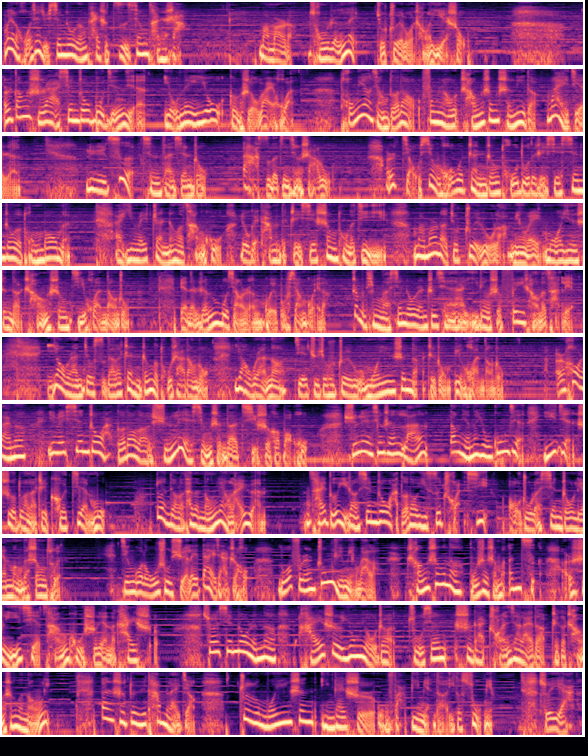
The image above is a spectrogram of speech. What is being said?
为了活下去，仙州人开始自相残杀，慢慢的从人类就坠落成了野兽。而当时啊，仙州不仅仅有内忧，更是有外患。同样想得到丰饶长生神力的外界人，屡次侵犯仙州，大肆的进行杀戮，而侥幸活过战争荼毒的这些仙州的同胞们，哎，因为战争的残酷，留给他们的这些伤痛的记忆，慢慢的就坠入了名为魔阴身的长生疾患当中，变得人不像人，鬼不像鬼的。这么听呢，仙州人之前啊，一定是非常的惨烈，要不然就死在了战争的屠杀当中，要不然呢，结局就是坠入魔阴身的这种病患当中。而后来呢，因为仙州啊得到了巡猎星神的启示和保护，巡猎星神蓝当年呢用弓箭一箭射断了这棵剑木，断掉了它的能量来源，才得以让仙州啊得到一丝喘息，保住了仙州联盟的生存。经过了无数血泪代价之后，罗夫人终于明白了，长生呢不是什么恩赐，而是一切残酷试炼的开始。虽然仙州人呢还是拥有着祖先世代传下来的这个长生的能力，但是对于他们来讲，坠入魔阴身应该是无法避免的一个宿命。所以啊，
